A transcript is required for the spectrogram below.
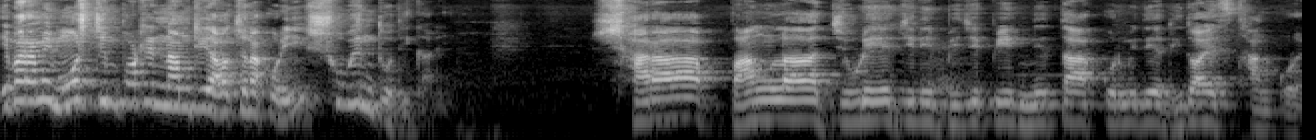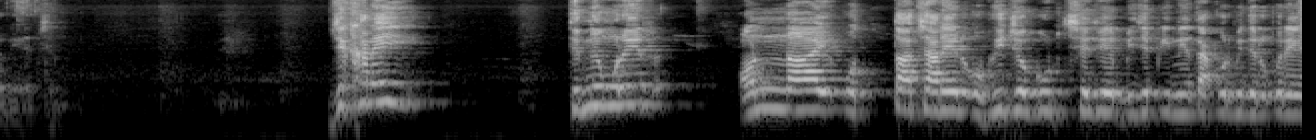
এবার আমি মোস্ট ইম্পর্টেন্ট নামটি আলোচনা করি শুভেন্দু অধিকারী। সারা বাংলা জুড়ে যিনি বিজেপির নেতা কর্মীদের হৃদয়ে স্থান করে নিয়েছেন যেখানেই তৃণমূলের অন্যায়, অত্যাচারের অভিযোগ উঠছে যে বিজেপি নেতা কর্মীদের উপরে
